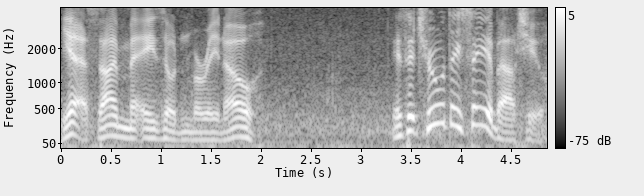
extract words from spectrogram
Yes, I'm Azoden Marrino. Is it true what they say about you?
